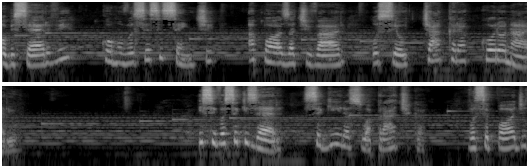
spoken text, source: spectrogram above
Observe como você se sente após ativar o seu chakra coronário. E se você quiser seguir a sua prática, você pode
